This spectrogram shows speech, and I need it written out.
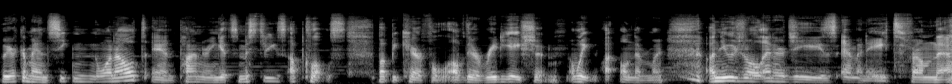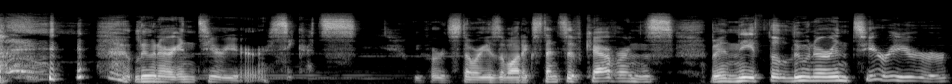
We recommend seeking one out and pondering its mysteries up close, but be careful of their radiation. Oh, wait, oh, never mind. Unusual energies emanate from the lunar interior. Secrets. We've heard stories about extensive caverns beneath the lunar interior.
